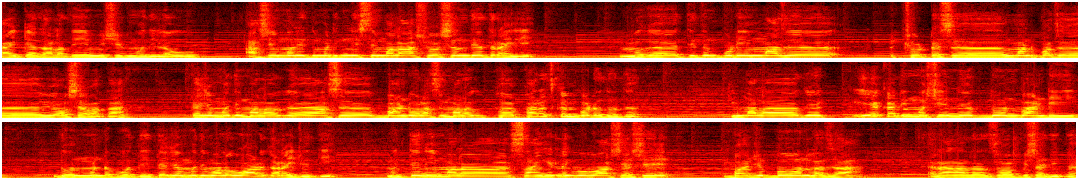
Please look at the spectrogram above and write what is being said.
आय टी आय झाला तर एम एसमध्ये लावू. असे म्हणत म्हणत नुसते मला आश्वासन देत राहिले. मग तिथून पुढे माझं छोटस मंडपाचा व्यवसाय होता. त्याच्यामध्ये मला असं भांडवल असं मला फ- फारच कमी पडत होतं. की मला एक एखादी मशीन एक दोन भांडी दोन मंडप होते. त्याच्यामध्ये मला वाढ करायची होती. मग त्यांनी मला सांगितलं की बाबा असे असे भाजप भवनला जा. राणादाचं ऑफिस आहे तिथं.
